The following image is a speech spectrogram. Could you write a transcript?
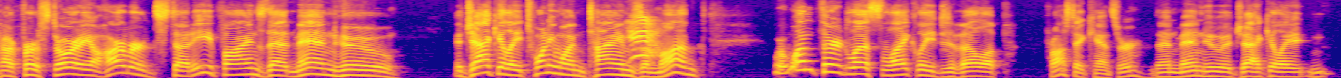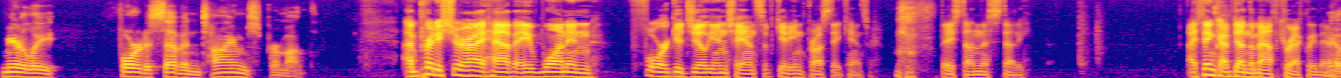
Our first story a Harvard study finds that men who ejaculate 21 times a month were one third less likely to develop prostate cancer than men who ejaculate merely four to seven times per month. I'm pretty sure I have a one in four gajillion chance of getting prostate cancer based on this study. I think I've done the math correctly there. Yeah,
